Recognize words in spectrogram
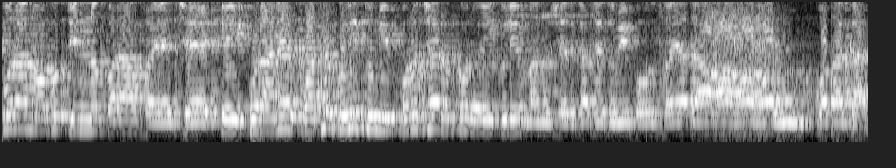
কোরআন অবতীর্ণ করা হয়েছে, এই কোরআনের কথাগুলি তুমি প্রচার করো, এইগুলি মানুষের কাছে তুমি পৌঁছায়া দাও। কথা কার?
